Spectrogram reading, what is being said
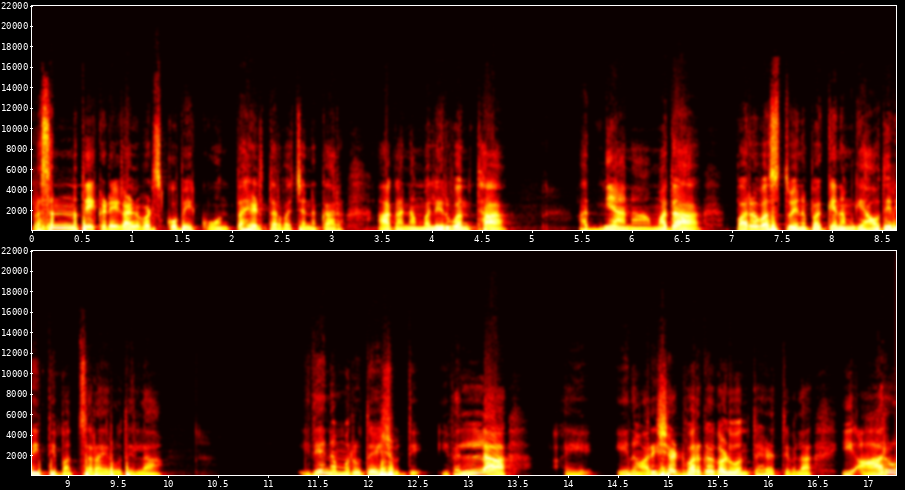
ಪ್ರಸನ್ನತೆ ಕಡೆಗೆ ಅಳವಡಿಸ್ಕೋಬೇಕು ಅಂತ ಹೇಳ್ತಾರೆ ವಚನಕಾರ ಆಗ ನಮ್ಮಲ್ಲಿರುವಂಥ ಅಜ್ಞಾನ, ಮದ ಪರವಸ್ತುವಿನ ಬಗ್ಗೆ ನಮಗೆ ಯಾವುದೇ ರೀತಿ ಮತ್ಸರ ಇರೋದಿಲ್ಲ. ಇದೇ ನಮ್ಮ ಹೃದಯ ಶುದ್ಧಿ. ಇವೆಲ್ಲ ಏನು ಅರಿಷಡ್ ವರ್ಗಗಳು ಅಂತ ಹೇಳ್ತೀವಲ್ಲ, ಈ ಆರು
